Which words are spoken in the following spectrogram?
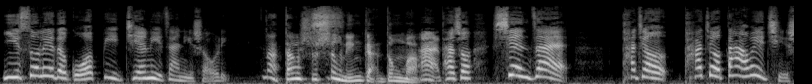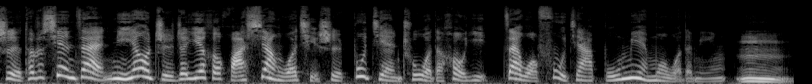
以色列的国必建立在你手里。”那当时圣灵感动吗？啊，他说：“现在。”他叫他叫大卫起誓，他说：“现在你要指着耶和华向我起誓，不剪除我的后裔，在我父家不灭没我的名。”嗯，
